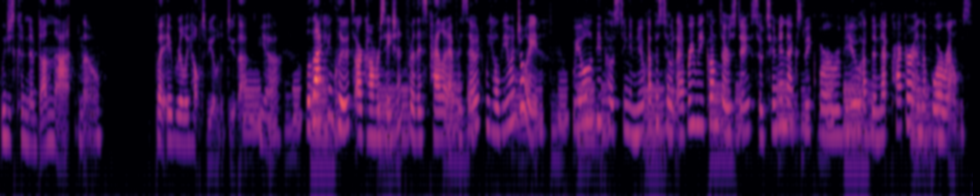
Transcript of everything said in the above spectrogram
we just couldn't have done that. No. But it really helped to be able to do that. Yeah. Well, that concludes our conversation for this pilot episode. We hope you enjoyed. We will be posting a new episode every week on Thursday, so tune in next week for a review of The Nutcracker and the Four Realms.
